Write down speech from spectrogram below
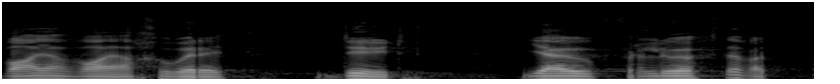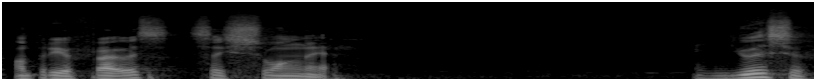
baie baie gehoor het, dude, jou verloofde wat amper jou vrou is, sy swanger. En Josef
